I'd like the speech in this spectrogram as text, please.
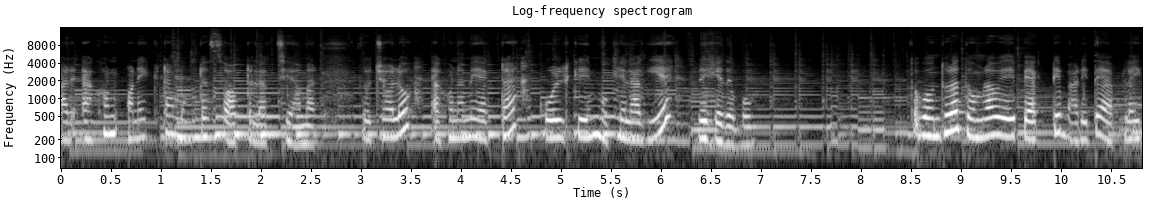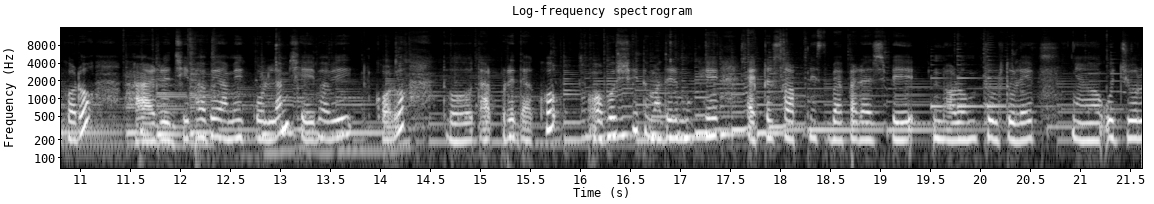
আর এখন অনেকটা মুখটা সফট লাগছে আমার। তো চলো, এখন আমি একটা কোল্ড ক্রিম মুখে লাগিয়ে রেখে দেবো। তো বন্ধুরা, তোমরাও এই প্যাকটি বাড়িতে অ্যাপ্লাই করো। আর যেভাবে আমি করলাম, সেইভাবেই করো। তো তারপরে দেখো, অবশ্যই তোমাদের মুখে একটা সফটনেস ব্যাপার আসবে। নরম, তুলতুলে উজ্জ্বল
